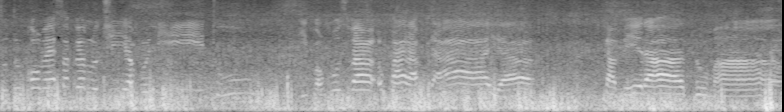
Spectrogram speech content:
tudo começa pelo dia bonito e vamos para a praia. na beira do mar.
